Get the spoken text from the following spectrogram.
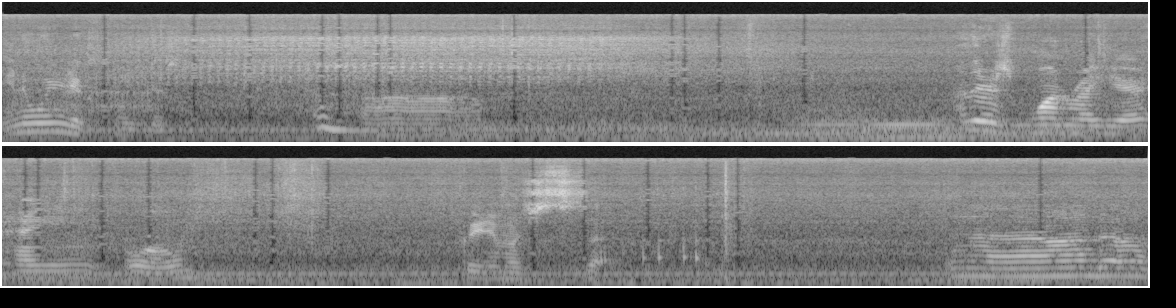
You know we need to clean this. Um, and there's one right here hanging alone. Pretty much. s- And uh,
